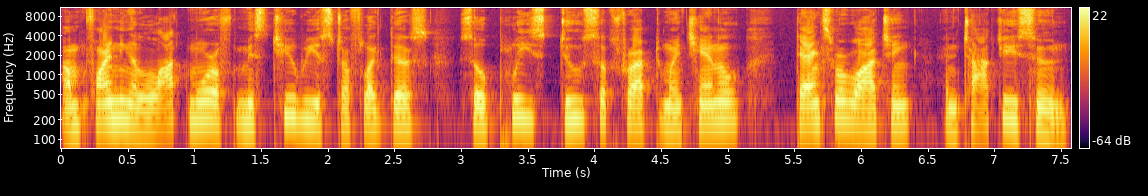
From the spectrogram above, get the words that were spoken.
I'm finding a lot more of mysterious stuff like this, so please do subscribe to my channel. Thanks for watching and talk to you soon.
